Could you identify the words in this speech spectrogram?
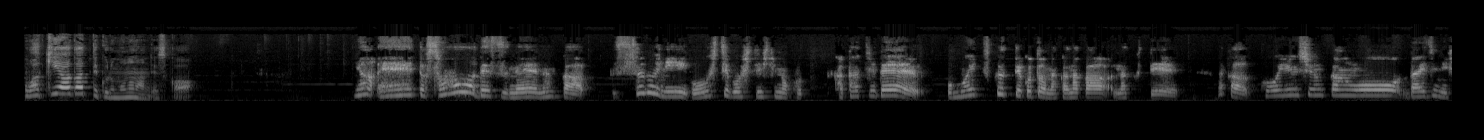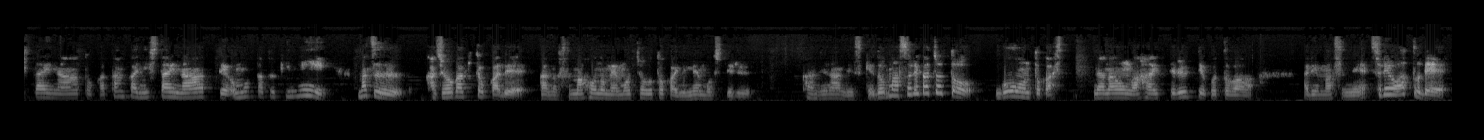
湧き上がってくるものなんですか？いや、えっ、ー、と、そうですね。なんか、すぐに五七五七七の形で思いつくっていうことはなかなかなくて、なんかこういう瞬間を大事にしたいなとか短歌にしたいなって思った時に、まず箇条書きとかであのスマホのメモ帳とかにメモしてる感じなんですけど、まあそれがちょっと5音とか7音が入ってるっていうことはありますね。それを後で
